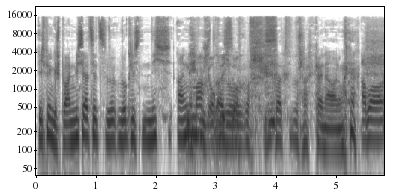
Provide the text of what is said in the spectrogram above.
Ich bin gespannt. Mich hat's jetzt wirklich nicht angemacht. Nee, auch nicht also, so. hat, keine Ahnung. Aber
